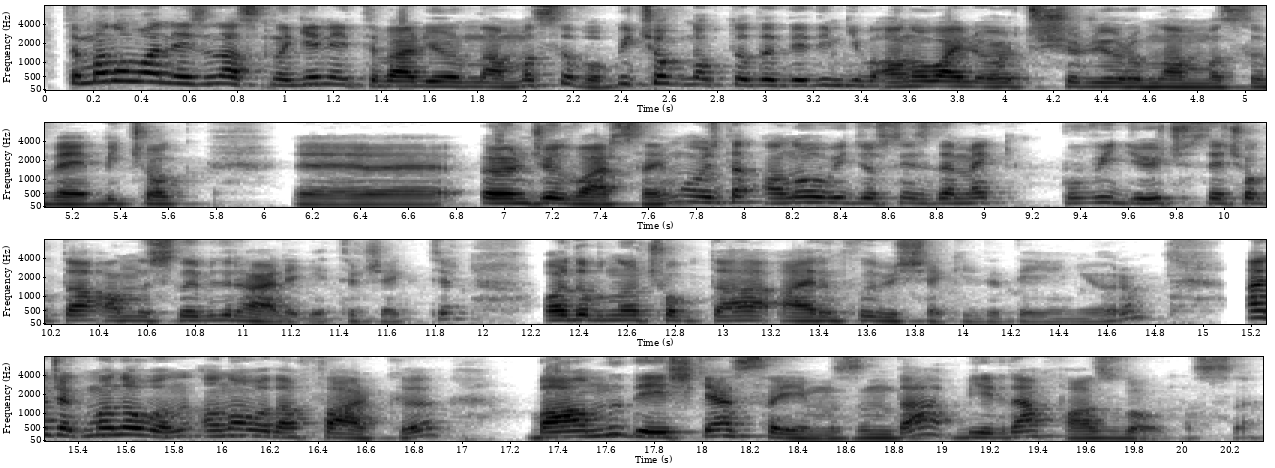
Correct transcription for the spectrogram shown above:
İşte Manova analizinin aslında genel itibariyle yorumlanması bu. Birçok noktada dediğim gibi Anova ile örtüşür yorumlanması ve birçok e, öncül varsayım. O yüzden Anova videosunu izlemek bu videoyu size çok daha anlaşılabilir hale getirecektir. Orada bunları çok daha ayrıntılı bir şekilde değiniyorum. Ancak Manova'nın Anova'dan farkı bağımlı değişken sayımızın da birden fazla olması.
